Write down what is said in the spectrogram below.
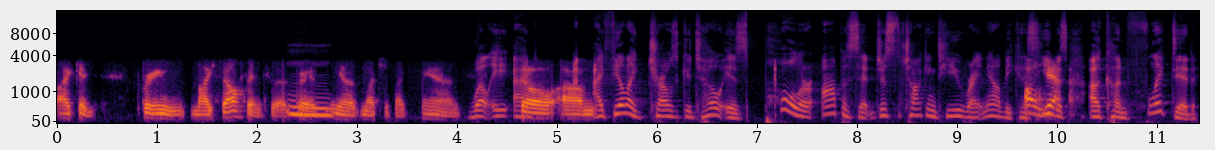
I could bring myself into it, but, you know, as much as I can. Well, he- I, So, um, I feel like Charles Guiteau is polar opposite. Just talking to you right now because Oh, he yeah. was a conflicted,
